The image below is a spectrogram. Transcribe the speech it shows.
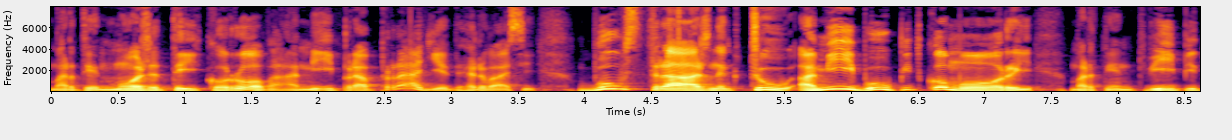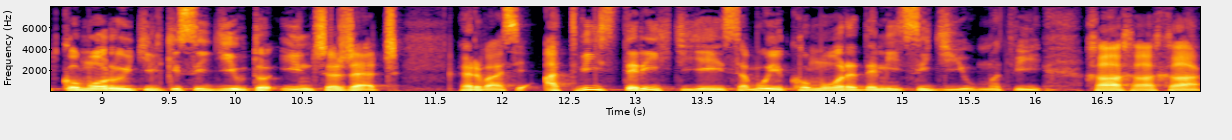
Мартин, може, ти й корова, а мій прапрадід Гервасій був стражник, чув, а мій був під коморий. Мартин, твій під коморою тільки сидів, то інша жеч. Гервасі, а твій стеріг тієї самої комори, де мій сидів, Матвій. Ха-ха-ха.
